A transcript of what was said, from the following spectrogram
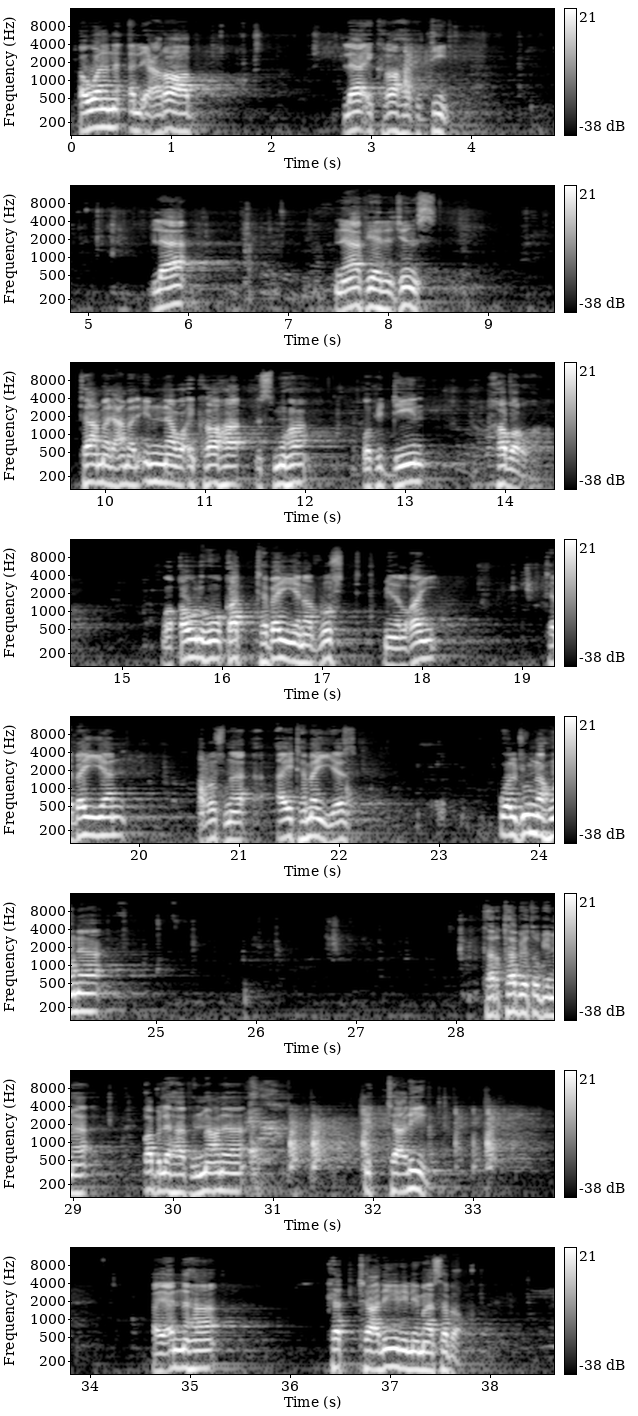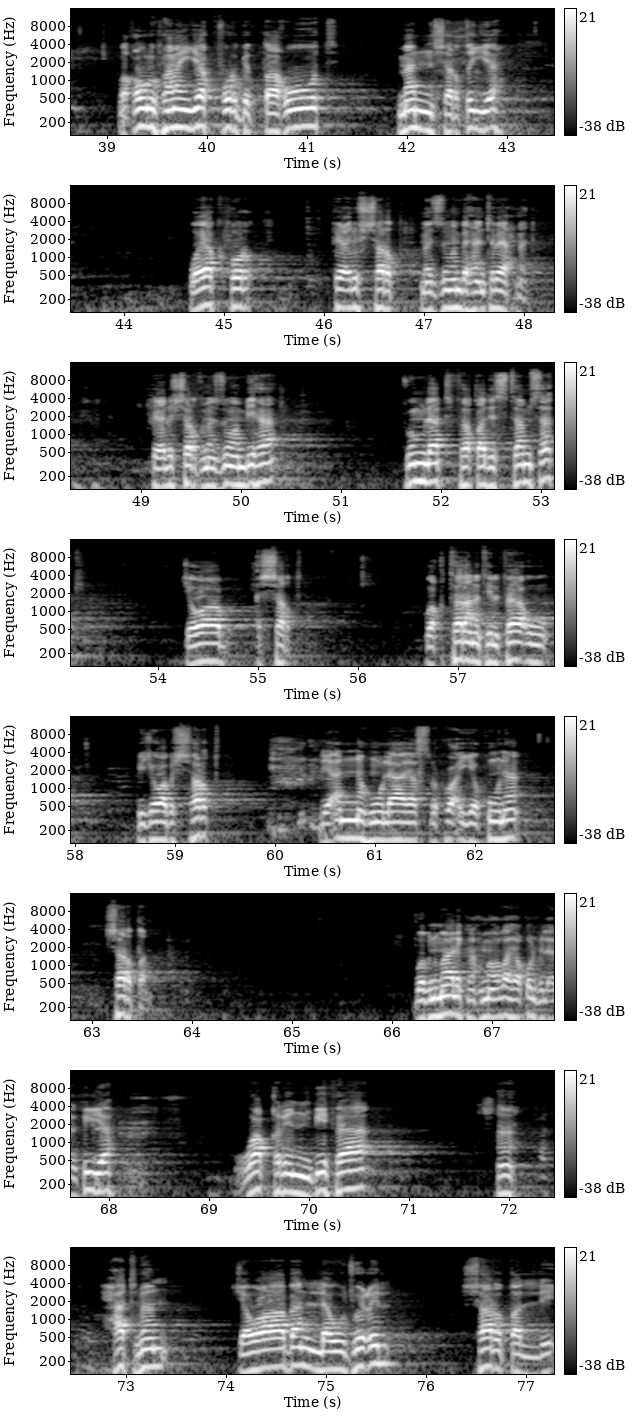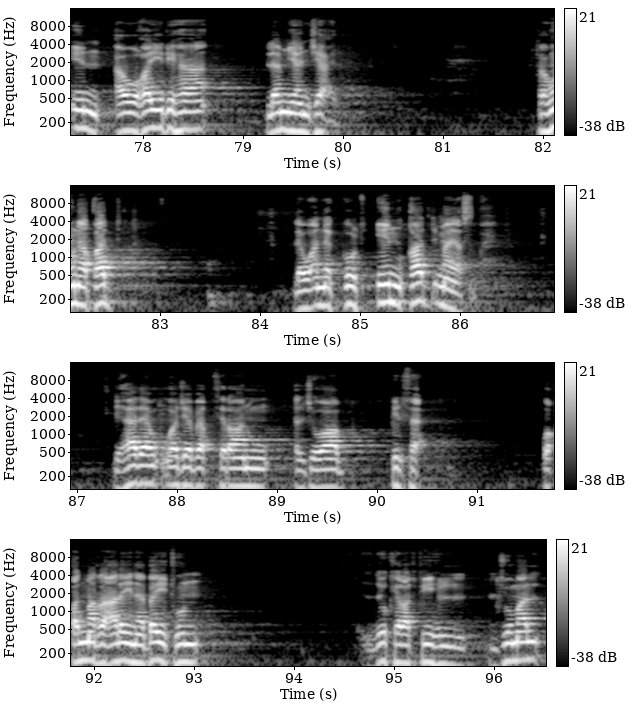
أولا الإعراب لا إكراه في الدين. لا نافية للجنس. تعمل عمل إن وإكراه اسمها وفي الدين خبرها. وقوله قد تبين الرشد من الغي تبين الرشد أي تميز. والجملة هنا ترتبط بما قبلها في المعنى في التعليل. أي أنها كالتعليل لما سبق. وقوله فمن يكفر بالطاغوت من شرطية ويكفر فعل الشرط مجزوما بها. انتبه يا أحمد. فعل الشرط مجزوما بها. جملة فقد استمسك جواب الشرط. واقترنت الفاء بجواب الشرط لأنه لا يصلح أن يكون شرطا. وابن مالك رحمه الله يقول في الألفية وقرن بفاء حتما جوابا لو جعل شرطا لإن أو غيرها لم ينجعل. فهنا قد لو أنك قلت إن قد ما يصلح. لهذا وجب اقتران الجواب بالفاء. وقد مر علينا بيت ذكرت فيه الجمل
